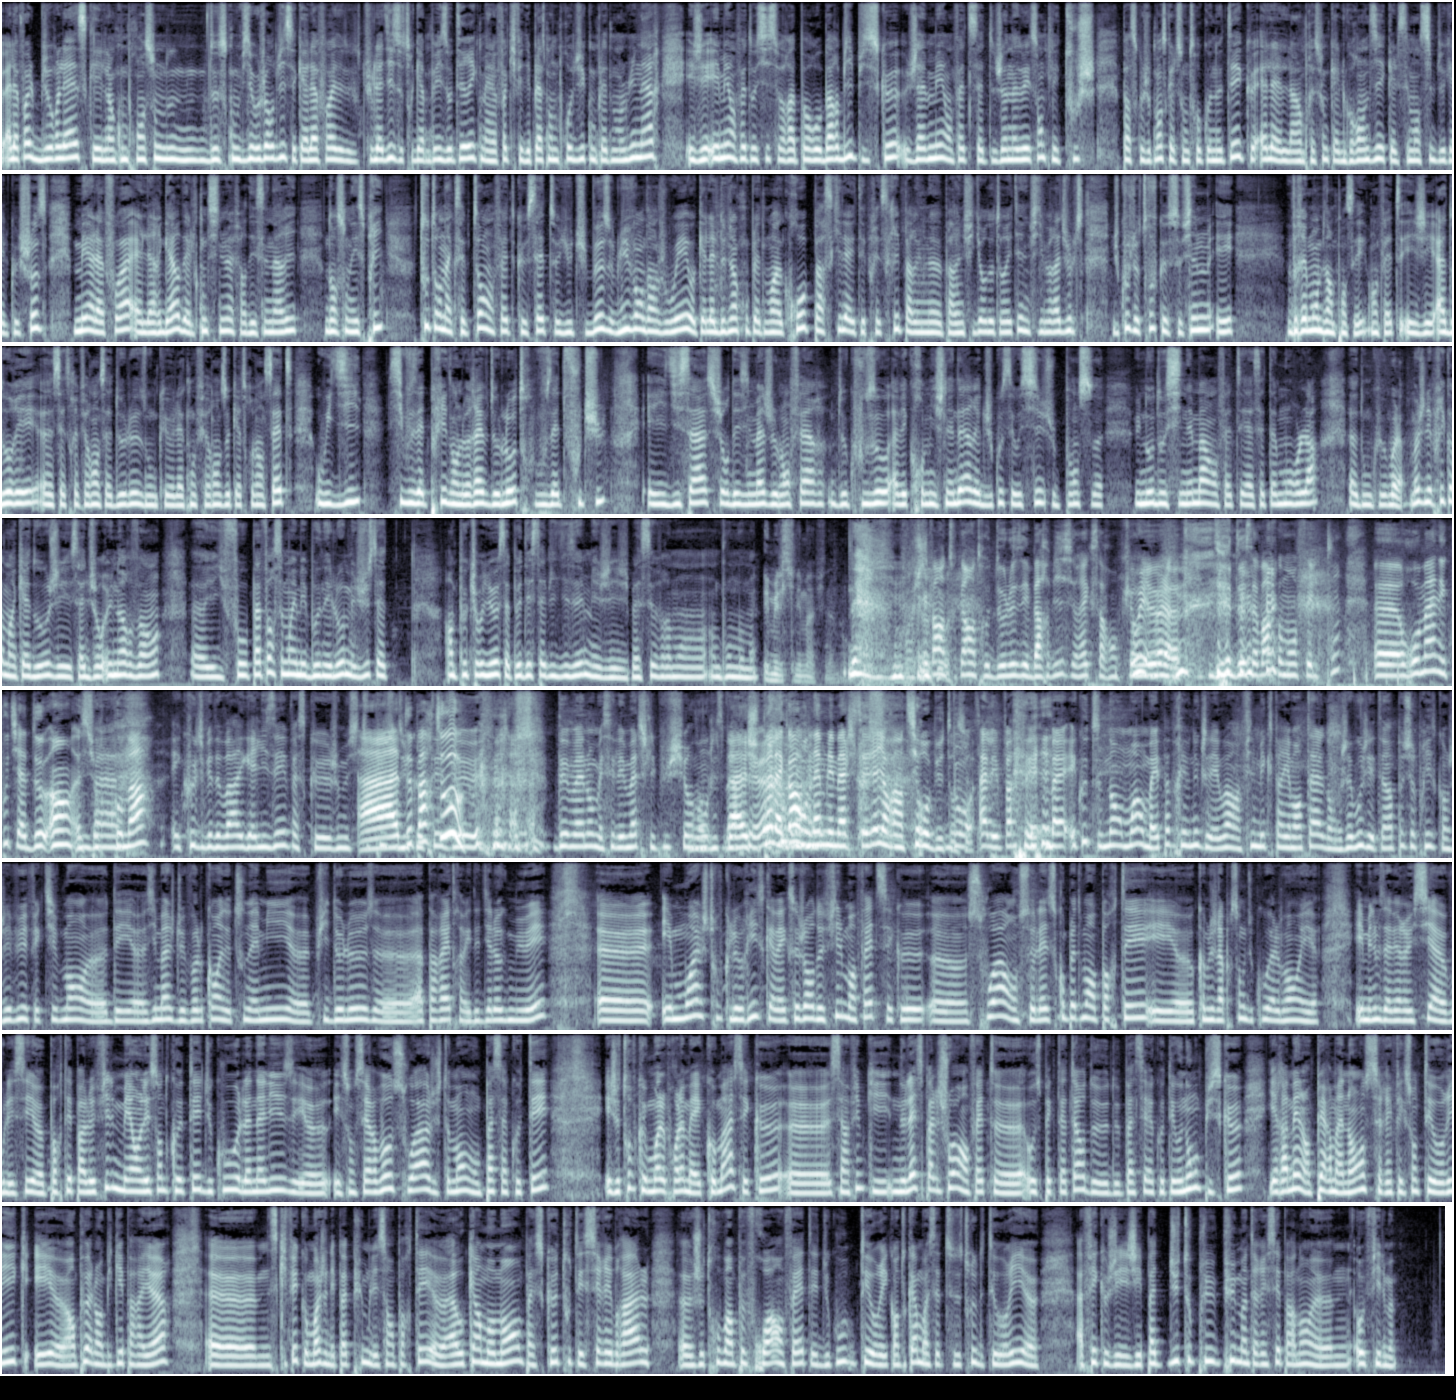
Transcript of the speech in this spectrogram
À la fois le burlesque et l'incompréhension de, ce qu'on vit aujourd'hui. C'est qu'à la fois, tu l'as dit, ce truc un peu ésotérique, mais à la fois qui fait des placements de produits complètement lunaires. Et j'ai aimé en fait aussi ce rapport au Barbie, puisque jamais en fait cette jeune adolescente les touche, parce que je pense qu'elles sont trop connotées, qu'elle, elle a l'impression qu'elle grandit et qu'elle s'émancipe de quelque chose, mais à la fois elle les regarde, elle continue à faire des scénarios dans son esprit, tout en acceptant en fait que cette youtubeuse lui vende un jouet auquel elle devient complètement accro parce qu'il a été prescrit par une, par une figure d'autorité, une figure adulte. Du coup, je trouve que ce film est vraiment bien pensé en fait. Et j'ai adoré euh, cette référence à Deleuze donc euh, la conférence de 87 où il dit si vous êtes pris dans le rêve de l'autre vous êtes foutu et il dit ça sur des images de l'enfer de Clouseau avec Romy Schneider. Et du coup c'est aussi je pense euh, une ode au cinéma en fait et à cet amour là donc voilà. Moi je l'ai pris comme un cadeau. Ça dure 1h20 euh, il faut pas forcément aimer Bonello mais juste être un peu curieux, ça peut déstabiliser, mais j'ai passé vraiment un bon moment. Aimer le cinéma finalement. Bon, je sais pas, en tout cas, entre Deleuze et Barbie, c'est vrai que ça rend curieux Oui, voilà. euh, de, de savoir comment on fait le pont. Euh, Roman, écoute, il y a 2-1 sur Bah, Coma. Écoute, je vais devoir égaliser parce que je me suis. Ah, de côté partout de, de Manon, mais c'est les matchs les plus chiants. Bon, donc j'espère bah, que- Je suis pas d'accord, on aime les matchs serrés, il y aura un tir au but Bon, ensuite. allez, parfait. bah écoute, non, moi on m'avait pas prévenu que j'allais voir un film expérimental, donc j'avoue j'ai été un peu surprise quand j'ai vu effectivement euh, des euh, images de volcans et de tsunamis, euh, puis de Deleuze euh, apparaître avec des dialogues muets. Euh, et moi je trouve que le risque avec ce genre de film en fait, c'est que euh, soit on se laisse complètement emporter, et euh, comme j'ai l'impression que du coup Alban et, et vous avez réussi à vous laisser porter par le film, mais en laissant de côté du coup l'analyse et, son cerveau, soit justement on passe à côté. Et je trouve que moi le problème avec Coma, c'est que c'est un film qui ne laisse pas le choix en fait au spectateur de, passer à côté ou non, puisque il ramène en permanence ses réflexions théoriques et un peu alambiquées par ailleurs, ce qui fait que moi je n'ai pas pu me laisser emporter à aucun moment parce que tout est cérébral, euh, je trouve un peu froid en fait et du coup théorique. En tout cas moi cette, ce truc de théorie euh, a fait que j'ai pas du tout plus pu m'intéresser pardon euh, au film.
